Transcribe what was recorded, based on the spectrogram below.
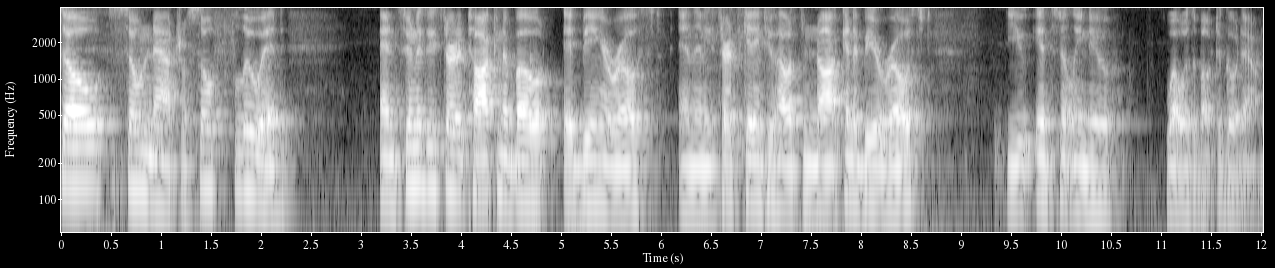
so so natural, so fluid. And as soon as he started talking about it being a roast, and then he starts getting to how it's not going to be a roast, you instantly knew what was about to go down.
